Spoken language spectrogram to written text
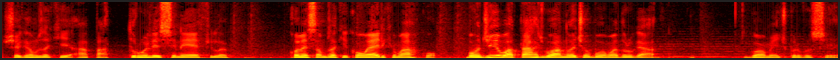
Chegamos aqui à Patrulha Cinéfila. Começamos aqui com Eric Marcon. Bom dia, boa tarde, boa noite ou boa madrugada. Igualmente para você.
